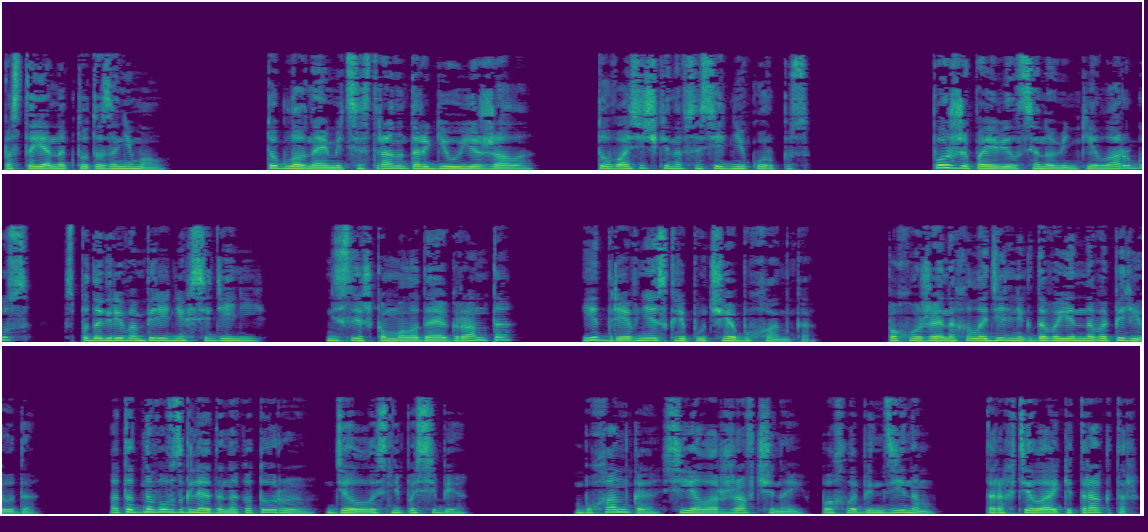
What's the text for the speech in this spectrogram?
постоянно кто-то занимал. То главная медсестра на торги уезжала, то Васечкина в соседний корпус. Позже появился новенький Ларгус с подогревом передних сидений, не слишком молодая Гранта и древняя скрипучая буханка, похожая на холодильник до военного периода, от одного взгляда на которую делалось не по себе. Буханка сияла ржавчиной, пахла бензином, тарахтела аки трактор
